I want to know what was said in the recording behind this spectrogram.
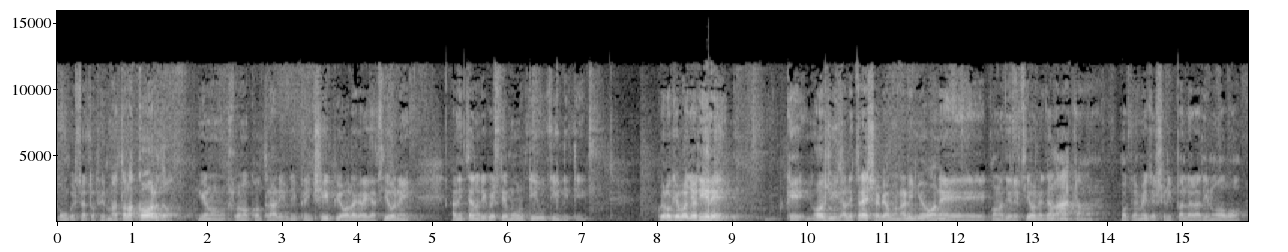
Comunque è stato firmato l'accordo, io non sono contrario di principio alle aggregazioni all'interno di queste multi-utility. Quello che voglio dire è che oggi alle 3 abbiamo una riunione con la direzione dell'ACAM, molto probabilmente si riparlerà di nuovo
